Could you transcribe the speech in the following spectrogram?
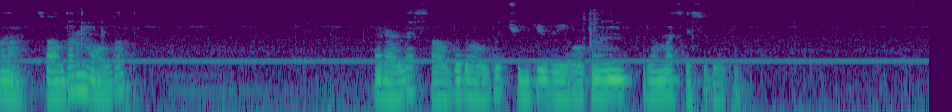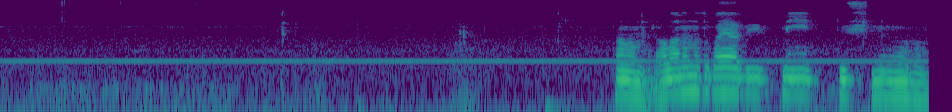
Ana saldırı mı oldu? Herhalde saldırı oldu çünkü bir odunun kırılma sesi duydum. Tamamdır. Alanımızı bayağı büyütmeyi düşünüyorum.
